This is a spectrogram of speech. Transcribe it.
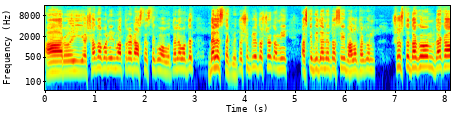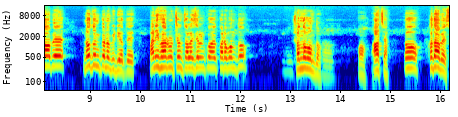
আর ওই সাদা পানির মাত্রাটা আস্তে আস্তে কমাবো। তাহলে আমাদের ব্যালেন্স থাকবে। তো সুপ্রিয় দর্শক, আমি আজকে বিদায় নিতেছি ভালো থাকুন, সুস্থ থাকুন। দেখা হবে নতুন কোনো ভিডিওতে। পানি ফার্মেশন চালাইছিলেন কটা বন্ধ? সন্ধ্যা পর্যন্ত হ্যাঁ। ও আচ্ছা। তো খোদা হাফেজ।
